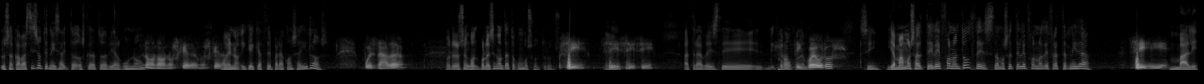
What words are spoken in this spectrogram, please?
los acabasteis o tenéis os queda todavía alguno? No, no, nos queda, nos queda. Bueno, ¿y qué hay que hacer para conseguirlos? Pues nada. Ponerse en, ponerse en contacto con vosotros. Sí, sí, ¿Eh? sí, sí. A través de... ¿cómo cinco euros. Sí. ¿Llamamos al teléfono entonces? ¿Damos el teléfono de fraternidad? Sí. Vale,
